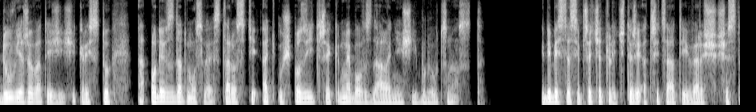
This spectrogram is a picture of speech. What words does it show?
Důvěřovat Ježíši Kristu a odevzdat mu své starosti, ať už o zítřek nebo vzdálenější budoucnost. Kdybyste si přečetli 34. verš 6.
